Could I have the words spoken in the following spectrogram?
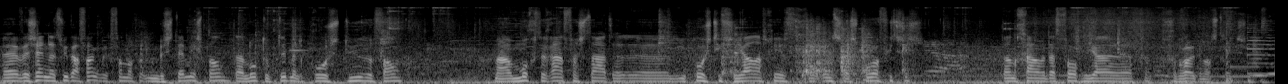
trekkershut. we zijn natuurlijk afhankelijk van een bestemmingsplan. Daar loopt op dit moment de procedure van. Maar mocht de Raad van State een positief signaal afgeven voor ons als spoorfietsers... dan gaan we dat volgend jaar gebruiken als trekkershut.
